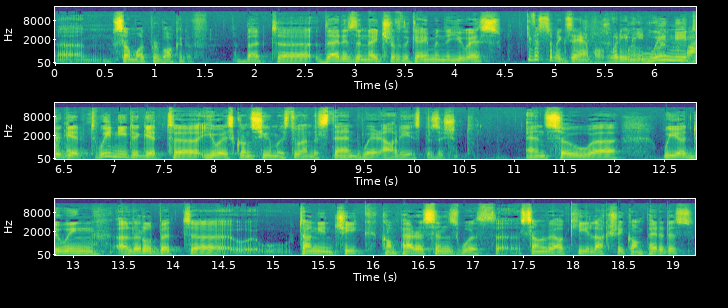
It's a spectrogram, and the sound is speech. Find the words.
um, somewhat provocative. But that is the nature of the game in the US. Give us some examples. What do you mean? We need to get we need to get uh, U.S. consumers to understand where Audi is positioned, and so uh, we are doing a little bit uh, tongue-in-cheek comparisons with uh, some of our key luxury competitors.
